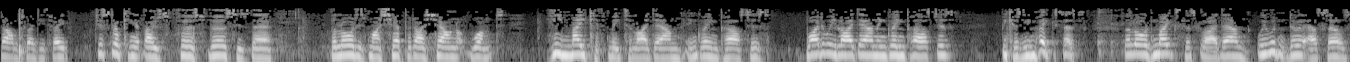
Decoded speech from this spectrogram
Psalm 23. Just looking at those first verses there. The Lord is my shepherd, I shall not want. He maketh me to lie down in green pastures. Why do we lie down in green pastures? Because He makes us. The Lord makes us lie down. We wouldn't do it ourselves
